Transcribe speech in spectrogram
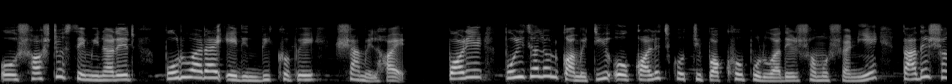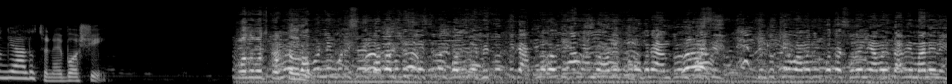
ও ষষ্ঠ সেমিনারের পড়ুয়ারা এদিন বিক্ষোভে সামিল হয়। পরে পরিচালন কমিটি ও কলেজ কর্তৃপক্ষ পড়ুয়াদের সমস্যা নিয়ে তাদের সঙ্গে আলোচনায় বসে। ভিতর থেকে আপনারাও দেখুন আমরা অনেকক্ষণ ওখানে আন্দোলন করেছি কিন্তু কেউ আমাদের কথা শুনেনি আমাদের দাবি মানেনি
